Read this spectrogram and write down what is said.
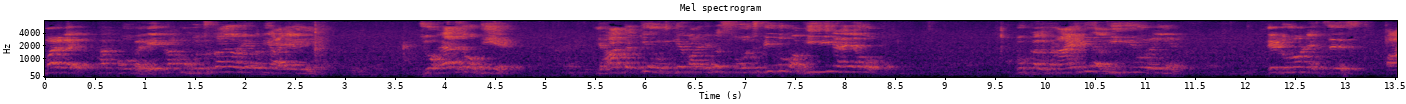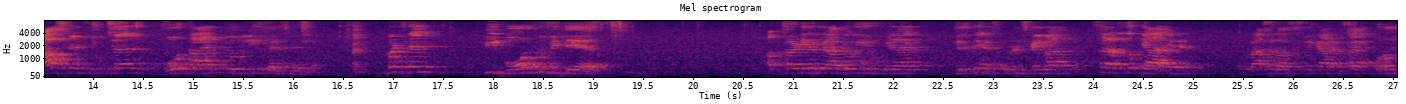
मर गए। खत्म हो गए। एक खत्म हो चुका है और एक अभी आया नहीं। जो है सो अभी है। यहाँ तक कि उनके बारे में सोच भी तुम अभी ही रहे हो। वो कल्पनाएँ भी अभी ही हो रही हैं। They do not exist past and future both are purely imagination but then we want to be there अब थर्ड ईयर में आगे वही हो गया है। हैं स्टूडेंट्स कई बार। सर, अब तो क्या है? क्लासेस में क्या रखता है? और हम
